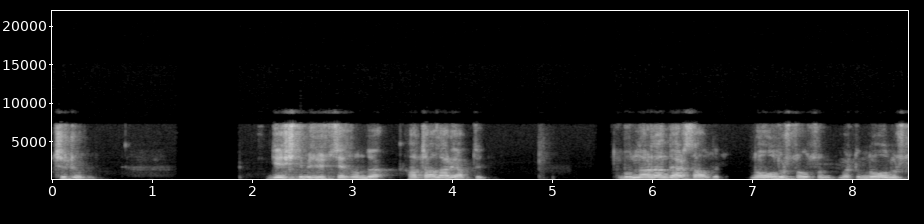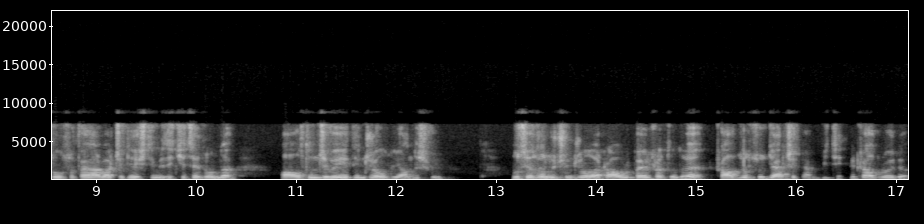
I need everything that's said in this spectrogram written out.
çıkıp geçtiğimiz 3 sezonda hatalar yaptık. Bunlardan ders aldık. Ne olursa olsun bakın ne olursa olsun Fenerbahçe geçtiğimiz 2 sezonda 6. ve 7. oldu. Yanlış mı? Bu sezon 3. olarak Avrupa'ya katıldı ve kadrosu gerçekten bitik bir kadroydu.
